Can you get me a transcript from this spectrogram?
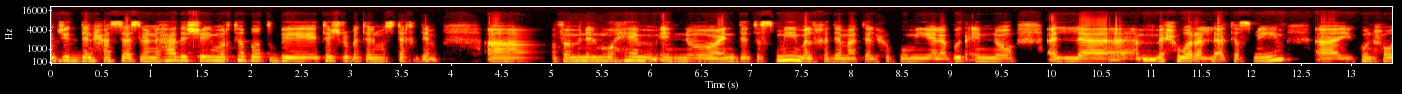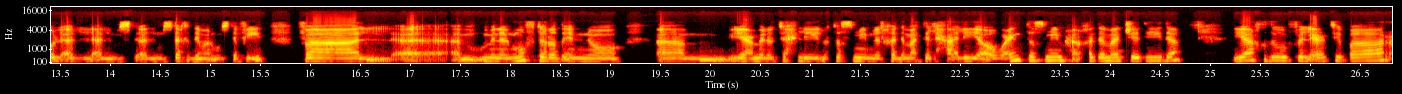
جدا حساس لأن هذا الشيء مرتبط بتجربة المستخدم. آه، فمن المهم إنه عند تصميم الخدمات الحكومية لابد إنه محور التصميم آه، يكون حول المستخدم المستفيد. فمن المفترض إنه يعملوا تحليل وتصميم للخدمات الحالية أو عند تصميم خدمات جديدة ياخذوا في الاعتبار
